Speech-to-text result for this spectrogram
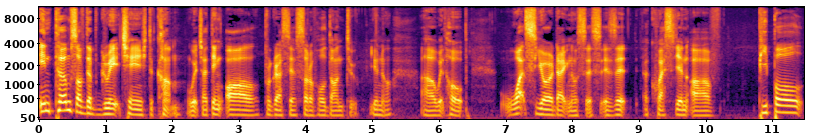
In terms of the great change to come, which I think all progressives sort of hold on to, you know, uh, with hope, what's your diagnosis? Is it a question of people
